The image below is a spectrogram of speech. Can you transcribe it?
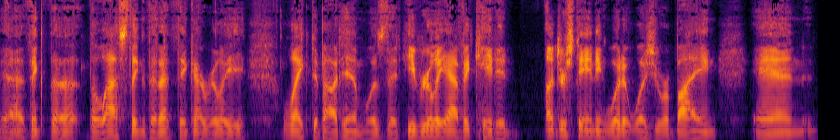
Yeah, I think the the last thing that I think I really liked about him was that he really advocated understanding what it was you were buying and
